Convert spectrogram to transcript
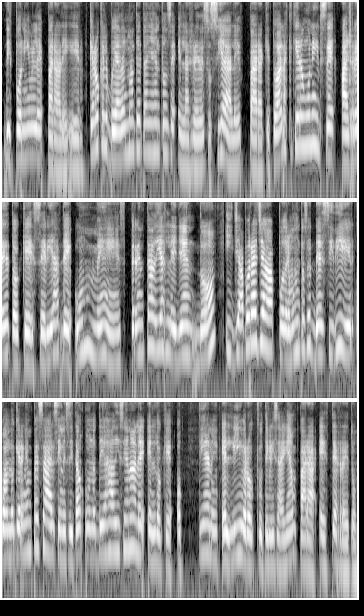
disponible para leer. Creo que les voy a dar más detalles entonces en las redes sociales para que todas las que quieran unirse al reto que sería de un mes, 30 días leyendo y ya por allá podremos entonces decidir cuándo quieren empezar, si necesitan unos días adicionales en lo que tienen el libro que utilizarían para este reto.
